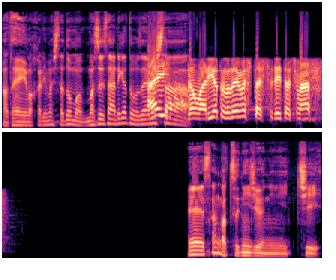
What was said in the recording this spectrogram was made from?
あ大変わかりました。どうも増井さんありがとうございました。はい、どうもありがとうございました。失礼いたします。えー3月22日、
